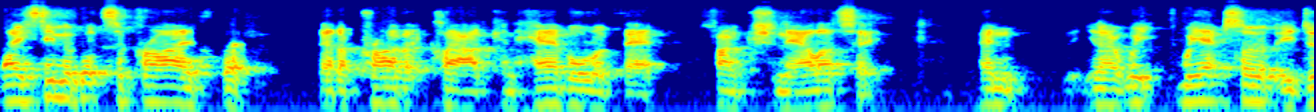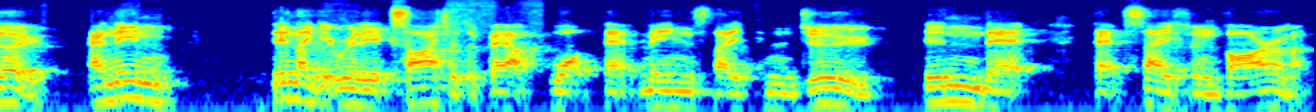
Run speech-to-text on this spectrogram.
they seem a bit surprised that, that a private cloud can have all of that functionality. And you know, we, we absolutely do. And then then they get really excited about what that means they can do in that, that safe environment.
